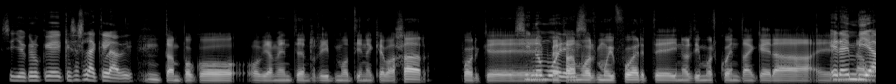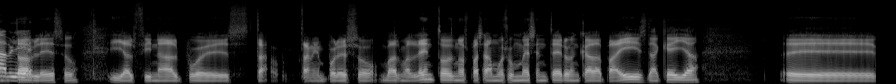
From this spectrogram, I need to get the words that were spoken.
sí, yo creo que, que esa es la clave. Mm, Tampoco, obviamente, el ritmo tiene que bajar porque Si no mueres. empezamos muy fuerte y nos dimos cuenta que era, eh, Era inviable. eso. Y al final, pues ta- también por eso vas más lentos. Nos pasamos un mes entero en cada país de aquella. Eh,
